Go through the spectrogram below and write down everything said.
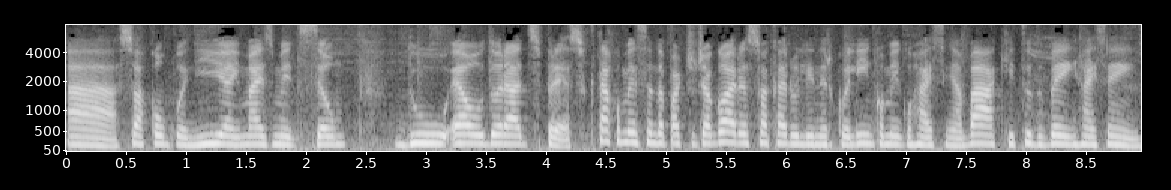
a sua companhia em mais uma edição do Eldorado Expresso, que está começando a partir de agora. Eu sou a Carolina Ercolim, comigo Raíssen Abac. Tudo bem, Raíssen?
